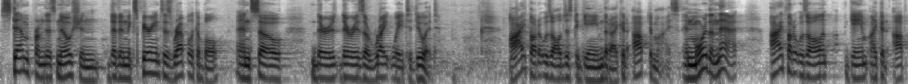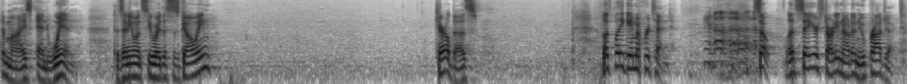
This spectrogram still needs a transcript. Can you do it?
stem from this notion that an experience is replicable, and so there, there is a right way to do it. I thought it was all just a game that I could optimize. And more than that, I thought it was all a game I could optimize and win. Does anyone see where this is going? Carol does. Let's play a game of pretend so let's say you're starting out a new project.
